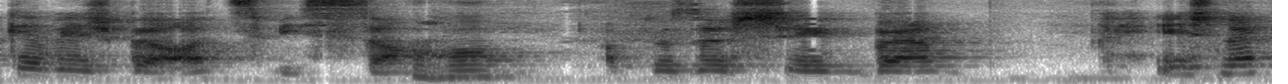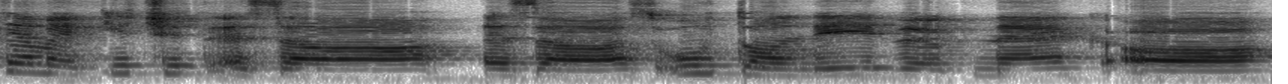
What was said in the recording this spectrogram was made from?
kevésbé adsz vissza Aha. a közösségbe. És nekem egy kicsit ez, a, ez az úton lévőknek a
